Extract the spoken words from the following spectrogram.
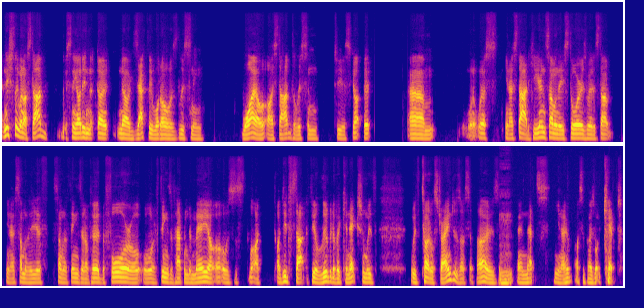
initially, when I started listening, I didn't don't know exactly what I was listening. Why I, started to listen to you, Scott, but um, when, when I you know started hearing some of these stories, where to start, you know, some of the some of the things that I've heard before, or or things have happened to me, I, I was just like I did start to feel a little bit of a connection with with total strangers, I suppose, and and that's you know I suppose what kept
